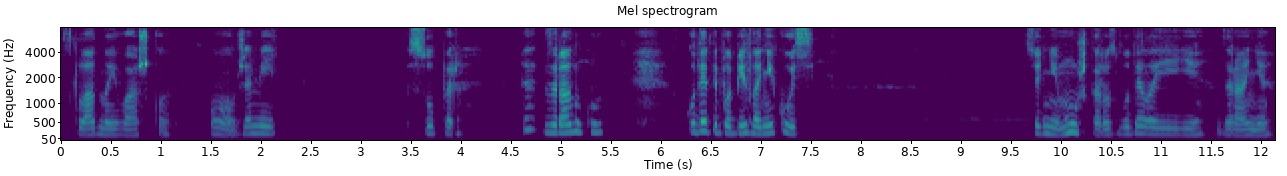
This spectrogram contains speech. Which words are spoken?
складно і важко. О, вже мій супер зранку. Куди ти побігла, Нікусь? Сьогодні мушка розбудила її зарання.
